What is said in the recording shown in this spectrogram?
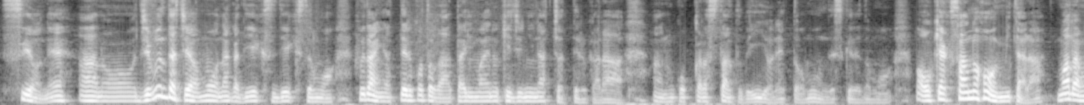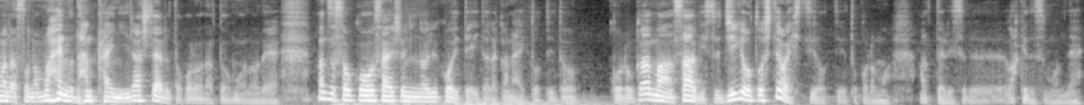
すよね。あの、自分たちはもうなんか DX、DX でも普段やってることが当たり前の基準になっちゃってるから、あの、こっからスタートでいいよねと思うんですけれども、まあ、お客さんの方を見たら、まだまだその前の段階にいらっしゃるところだと思うので、まずそこを最初に乗り越えていただかないとっていうところが、まあサービス、事業としては必要っていうところもあったりするわけですもんね。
